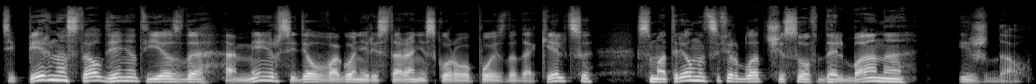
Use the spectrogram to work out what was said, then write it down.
Теперь настал день отъезда, а Мейер сидел в вагоне-ресторане скорого поезда до Кельца, смотрел на циферблат часов Дельбана и ждал.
